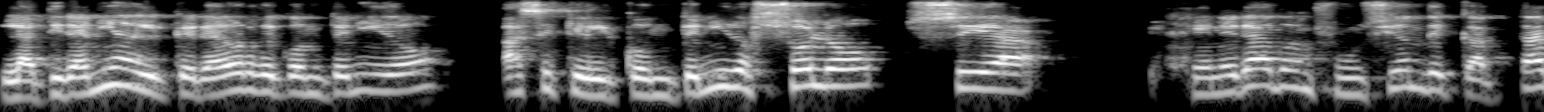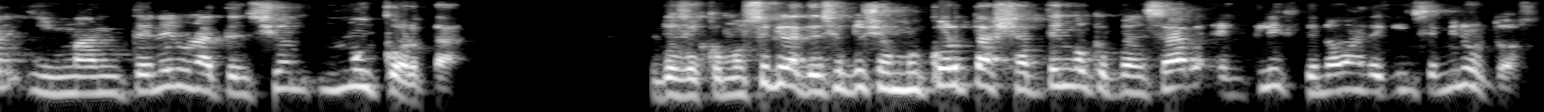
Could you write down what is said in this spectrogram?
La tiranía del creador de contenido hace que el contenido solo sea generado en función de captar y mantener una atención muy corta. Entonces, como sé que la atención tuya es muy corta, ya tengo que pensar en clips de no más de 15 minutos.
